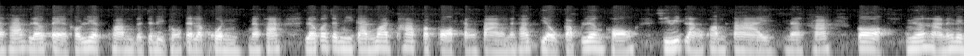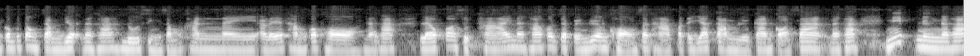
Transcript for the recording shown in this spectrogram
นะคะแล้วแต่เขาเรียกความดัดจริตของแต่ละคนนะคะแล้วก็จะมีการวาดภาพประกอบต่างๆนะคะเกี่ยวกับเรื่องของชีวิตหลังความตายนะคะก็เนื้อหานักเรียนก็ไม่ต้องจำเยอะนะคะ ดูสิ่งสำคัญในอารยธรรมก็พอนะคะ แล้วก็สุดท้ายนะคะก็จะเป็นเรื่องของสถาปัตยกรรมหรือการก่อสร้างนะคะ นิดนึงนะคะ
